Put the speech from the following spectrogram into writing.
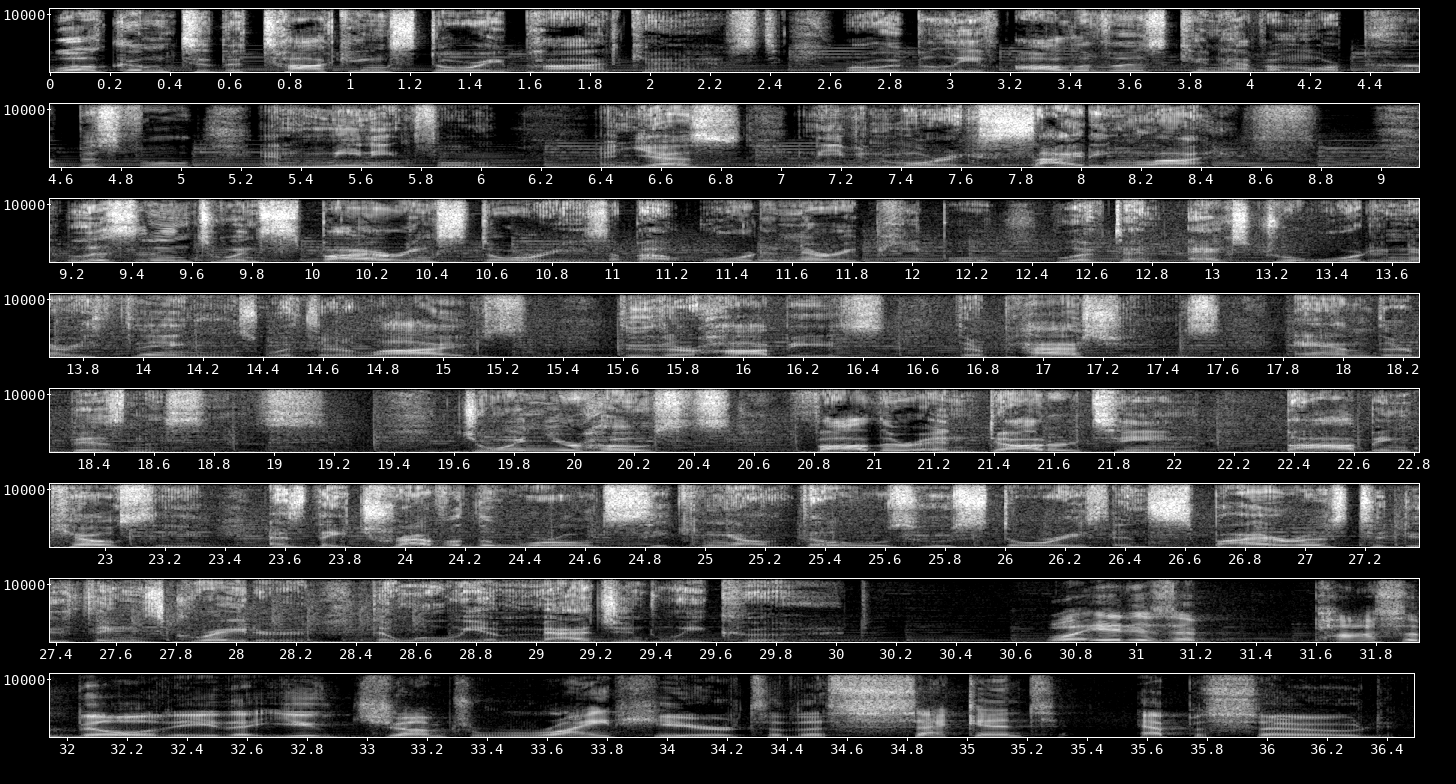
Welcome to the Talking Story Podcast, where we believe all of us can have a more purposeful and meaningful, and yes, an even more exciting life. Listening to inspiring stories about ordinary people who have done extraordinary things with their lives, through their hobbies, their passions, and their businesses. Join your hosts, father and daughter team, Bob and Kelsey, as they travel the world seeking out those whose stories inspire us to do things greater than what we imagined we could. Well, it is a possibility that you've jumped right here to the second episode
